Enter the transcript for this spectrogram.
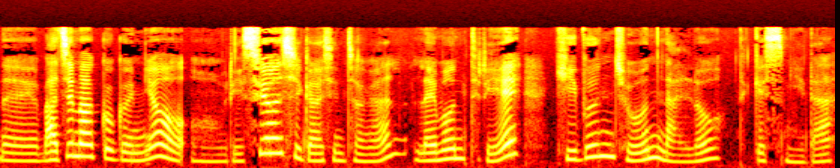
네, 마지막 곡은요, 어, 우리 수연 씨가 신청한 레몬트리의 기분 좋은 날로 듣겠습니다.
